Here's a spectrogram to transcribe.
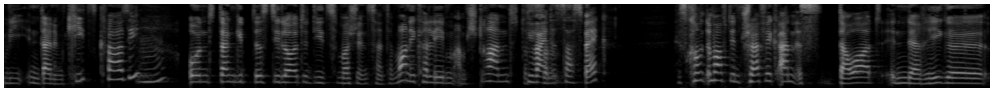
wie in deinem Kiez quasi. Mhm. Und dann gibt es die Leute, die zum Beispiel in Santa Monica leben, am Strand. Das Wie weit ist das weg? es kommt immer auf den Traffic an. Es dauert in der Regel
